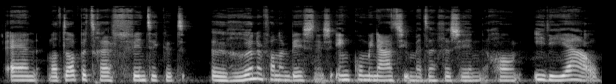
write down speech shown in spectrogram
En wat dat betreft vind ik het runnen van een business in combinatie met een gezin gewoon ideaal.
